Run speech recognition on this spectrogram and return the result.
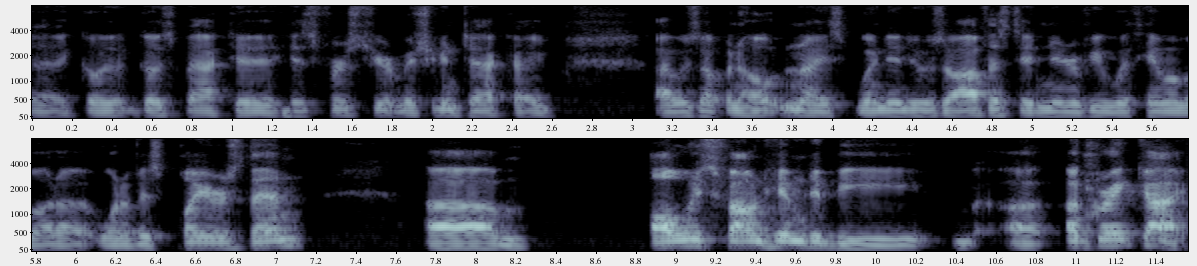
Uh, it go- goes back to his first year at Michigan Tech. I, I was up in Houghton. I went into his office, did an interview with him about a, one of his players then. Um, always found him to be a, a great guy,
